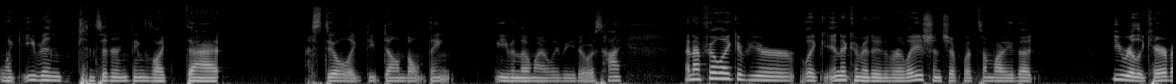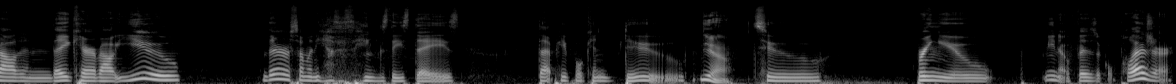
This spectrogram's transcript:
like even considering things like that, I still like deep down don't think even though my libido is high. And I feel like if you're like in a committed relationship with somebody that you really care about and they care about you, there are so many other things these days that people can do Yeah. to bring you, you know, physical pleasure.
